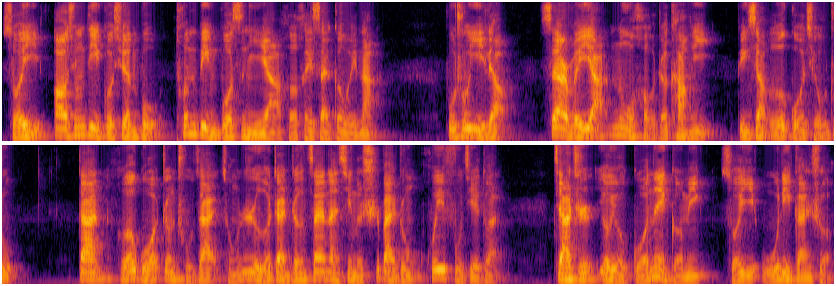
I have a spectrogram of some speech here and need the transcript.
所以，奥匈帝国宣布吞并波斯尼亚和黑塞哥维那。不出意料，塞尔维亚怒吼着抗议，并向俄国求助。但俄国正处在从日俄战争灾难性的失败中恢复阶段，加之又有国内革命，所以无力干涉。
